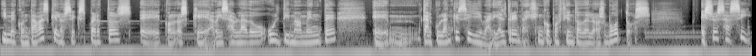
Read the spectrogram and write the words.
y me contabas que los expertos eh, con los que habéis hablado últimamente eh, calculan que se llevaría el 35% de los votos. ¿Eso es así?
